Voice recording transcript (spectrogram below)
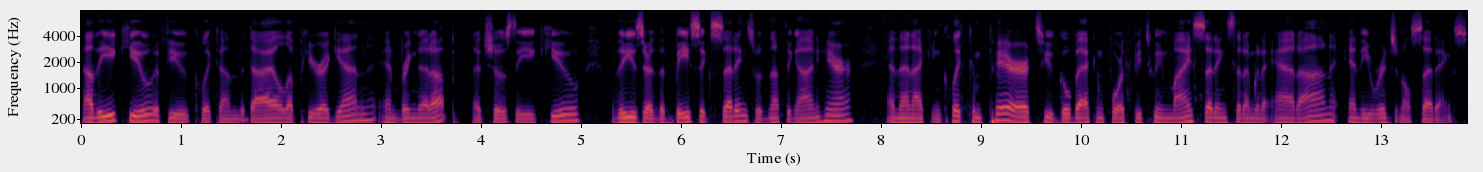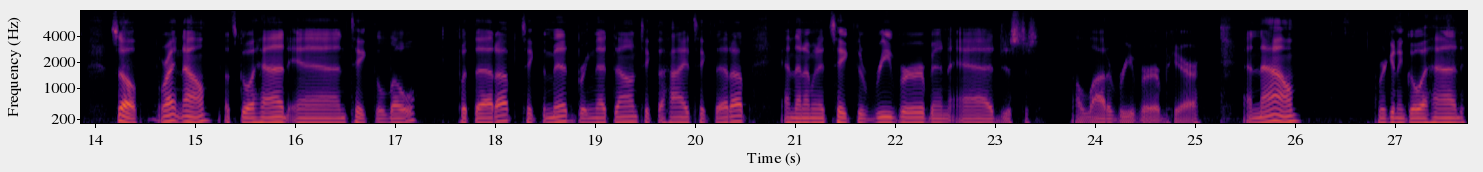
Now the EQ, if you click on the dial up here again and bring that up, that shows the EQ. These are the basic settings with nothing on here. And then I can click compare to go back and forth between my settings that I'm going to add on and the original settings. So right now, let's go ahead and take the low put that up, take the mid, bring that down, take the high, take that up, and then I'm going to take the reverb and add just a lot of reverb here. And now we're going to go ahead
